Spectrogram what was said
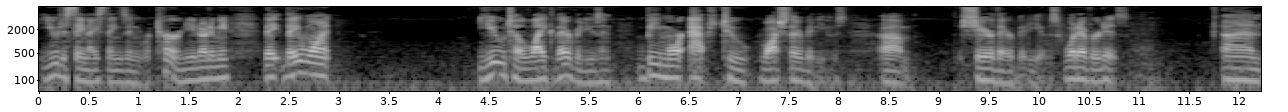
you to say nice things in return. You know what I mean? They they want you to like their videos and be more apt to watch their videos, um, share their videos, whatever it is. And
